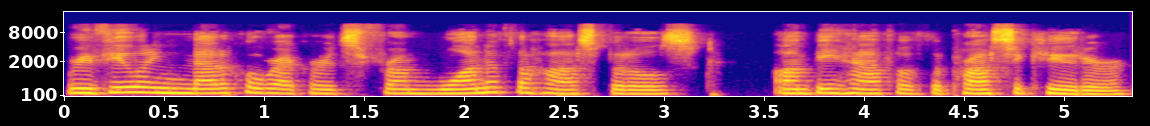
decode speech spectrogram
reviewing medical records from one of the hospitals on behalf of the prosecutor.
